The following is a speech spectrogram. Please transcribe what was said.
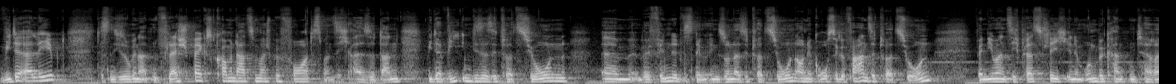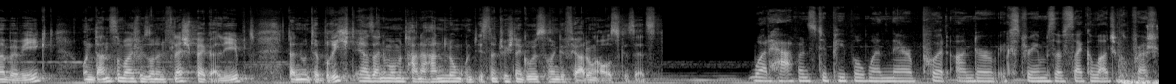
wiedererlebt. Das sind die sogenannten Flashbacks, kommen da zum Beispiel vor, dass man sich also dann wieder wie in dieser Situation ähm, befindet. Das ist in so einer Situation auch eine große Gefahrensituation, wenn jemand sich plötzlich in einem unbekannten Terrain bewegt und dann zum Beispiel so einen Flashback erlebt, dann unterbricht er seine momentane Handlung und ist natürlich einer größeren Gefährdung ausgesetzt. What happens to people when they're put under extremes of psychological pressure?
